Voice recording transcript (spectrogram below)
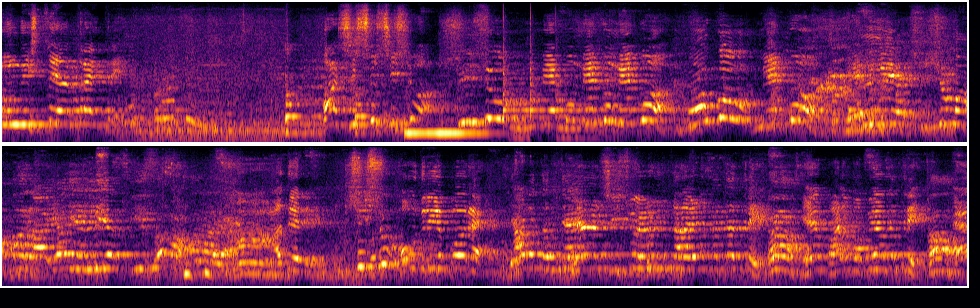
ಒಂದಿಷ್ಟು ಹತ್ರ ಐತ್ರಿ. ಆ ಶಿಶು ಶಿಶು. ಶಿಶು. ಮೇಕು ಮೇಕು ಮೇಕು. ಮಗು ಮೇಕು. ಎಲ್ಲಿಯ ಶಿಶು ಮಹಾರಾಯ ಎಲ್ಲಿಯ ಸೀಸ ಮಹಾರಾಯ? ಅದೇ ರೀ. ಶಿಶು. ಹೌದ್ರಿ ಅಪ್ಪ ಅವ್ರೆ ಯಾರದಂತೆ ಶಿಶು ಹೇಳಕತ್ತತ್ರಿ ಹಾ. ಏ ಬಾಳ ಮಬ್ಬಿ ಆಗತ್ರಿ. ಹಾ. ಏ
